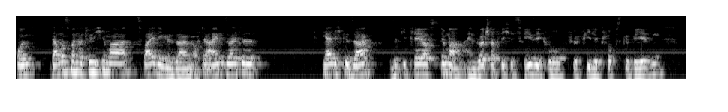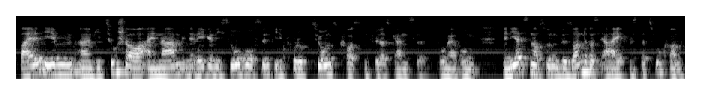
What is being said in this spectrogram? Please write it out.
Und da muss man natürlich immer zwei Dinge sagen. Auf der einen Seite, ehrlich gesagt, sind die Playoffs immer ein wirtschaftliches Risiko für viele Clubs gewesen, weil eben äh, die Zuschauereinnahmen in der Regel nicht so hoch sind wie die Produktionskosten für das Ganze drumherum. Wenn jetzt noch so ein besonderes Ereignis dazukommt,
